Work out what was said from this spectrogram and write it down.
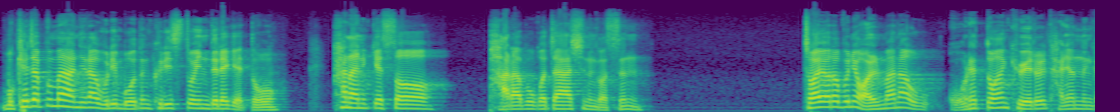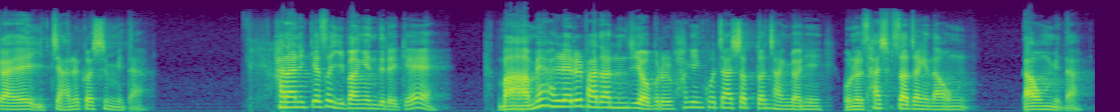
목회자뿐만 아니라 우리 모든 그리스도인들에게도 하나님께서 바라보고자 하시는 것은 저와 여러분이 얼마나 오랫동안 교회를 다녔는가에 있지 않을 것입니다. 하나님께서 이방인들에게 마음의 할례를 받았는지 여부를 확인코자 하셨던 장면이 오늘 44장에 나온, 나옵니다.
